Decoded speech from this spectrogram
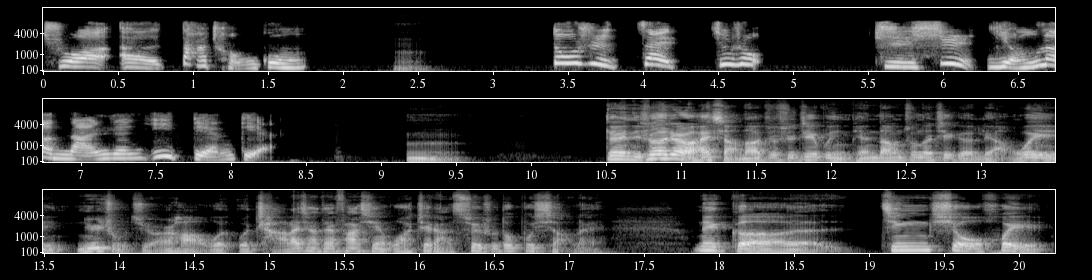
说呃大成功，嗯，都是在就是。只是赢了男人一点点。嗯，对你说到这儿，我还想到就是这部影片当中的这个两位女主角哈，我我查了一下才发现，哇，这俩岁数都不小嘞。那个金秀慧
